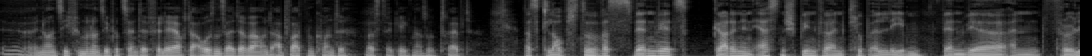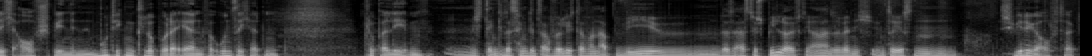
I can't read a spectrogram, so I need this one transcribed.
90, äh, 95 Prozent der Fälle ja auch der Außenseiter war und abwarten konnte, was der Gegner so treibt. Was glaubst du, was werden wir jetzt gerade in den ersten Spielen für einen Club erleben? Werden wir einen fröhlich aufspielenden, mutigen Club oder eher einen verunsicherten Club erleben? Ich denke, das hängt jetzt auch wirklich davon ab, wie das erste Spiel läuft. Ja, also wenn ich in Dresden Schwieriger Auftakt.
